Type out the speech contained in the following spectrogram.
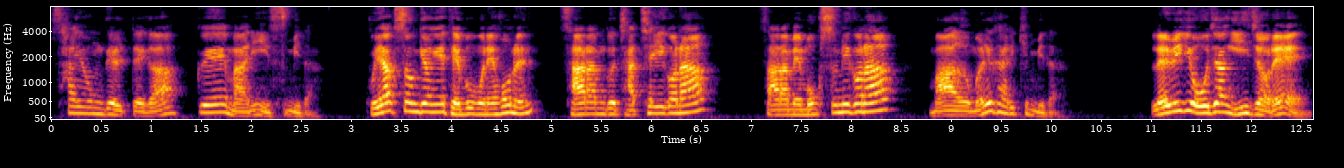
사용될 때가 꽤 많이 있습니다. 구약 성경의 대부분의 혼은 사람 그 자체이거나 사람의 목숨이거나 마음을 가리킵니다. 레위기 5장 2절에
